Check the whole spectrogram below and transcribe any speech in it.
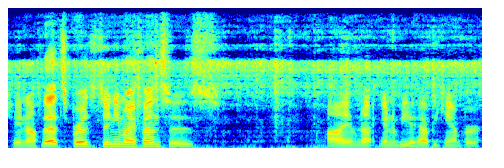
Okay, now if that spreads to any of my fences, I am not going to be a happy camper.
